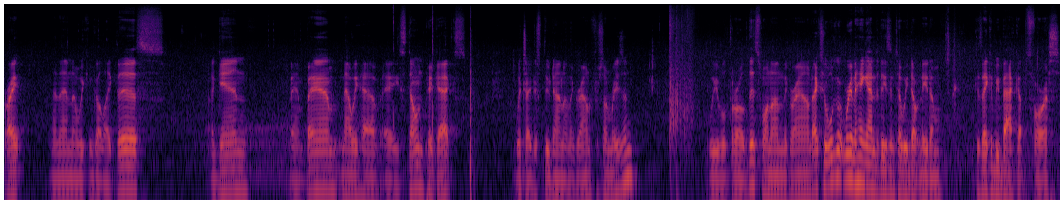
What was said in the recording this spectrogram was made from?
right? And then we can go like this, again, bam bam. Now we have a stone pickaxe, which I just threw down on the ground for some reason. We will throw this one on the ground. Actually, we we are going to hang on to these until we don't need them, because they could be backups for us.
